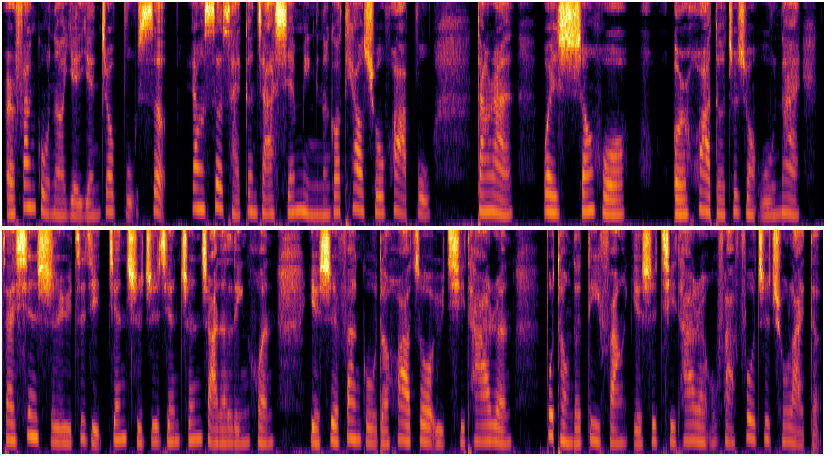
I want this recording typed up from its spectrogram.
而范谷呢，也研究补色，让色彩更加鲜明，能够跳出画布。当然，为生活而画的这种无奈，在现实与自己坚持之间挣扎的灵魂，也是范谷的画作与其他人不同的地方，也是其他人无法复制出来的。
